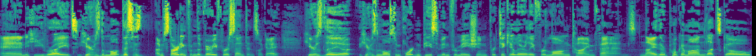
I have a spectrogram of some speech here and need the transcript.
And he writes, here's the mo, this is, I'm starting from the very first sentence, okay? Here's the, uh, here's the most important piece of information, particularly for longtime fans. Neither Pokemon Let's Go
